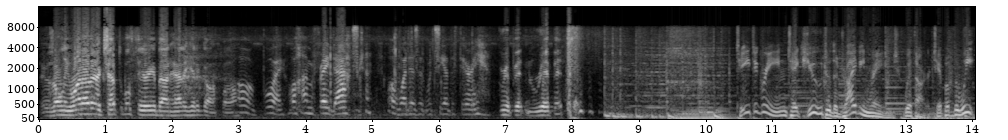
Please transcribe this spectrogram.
There's only one other acceptable theory about how to hit a golf ball. Oh, boy. Well, I'm afraid to ask. Well, what is it? What's the other theory? Grip it and rip it. Tee to Green takes you to the driving range with our tip of the week.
